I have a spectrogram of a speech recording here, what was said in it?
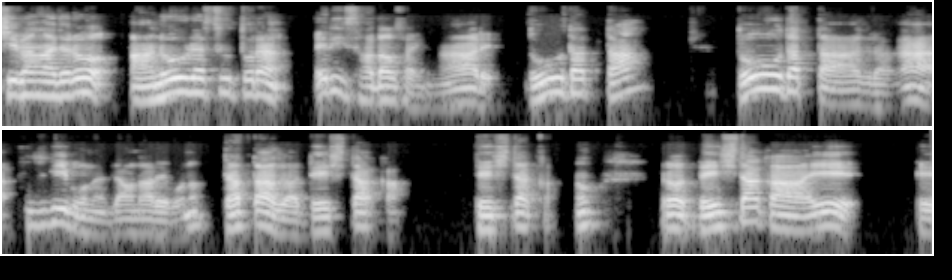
一番ကကျတော့အာနိုရက်စတိုရန်အဲ့ဒီစားတော့ဆိုင်ကတဲ့ဒိုဒတ်တာဒိုဒတ်တာဆိုတာကဖူးစကေးပုံစံပြောင်းထားတယ်ပေါ့နော်ဒတ်တာဆိုတာဒေရှတာကဒေရှတာကနော်အဲ့တော့ဒေရှတာကရဲ့အဲ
